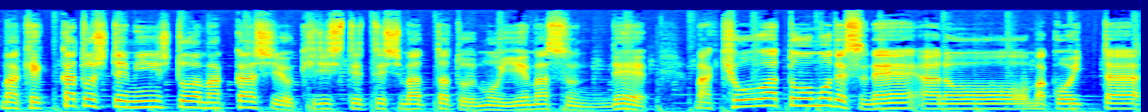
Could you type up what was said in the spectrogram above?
まあ、結果として民主党はマッカーシーを切り捨ててしまったとも言えますんで、まあ、共和党もですね、あのまあ、こういった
